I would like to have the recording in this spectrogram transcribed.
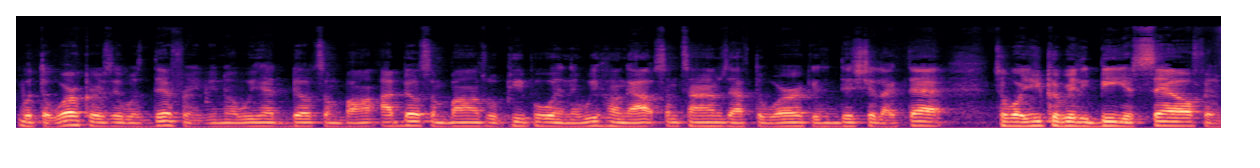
with the workers, it was different. You know, we had built some bond. I built some bonds with people, and then we hung out sometimes after work and did shit like that, to where you could really be yourself and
